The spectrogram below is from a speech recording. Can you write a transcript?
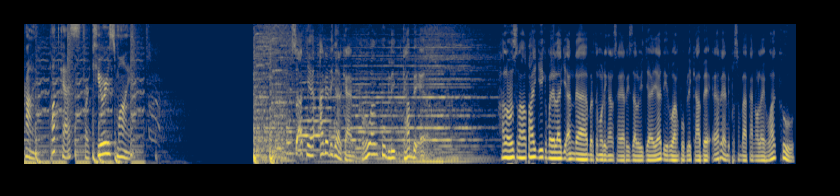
Prime, podcast for curious mind. Saatnya Anda dengarkan Ruang Publik KBR. Halo, selamat pagi. Kembali lagi Anda bertemu dengan saya Rizal Wijaya di Ruang Publik KBR yang dipersembahkan oleh Waku.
